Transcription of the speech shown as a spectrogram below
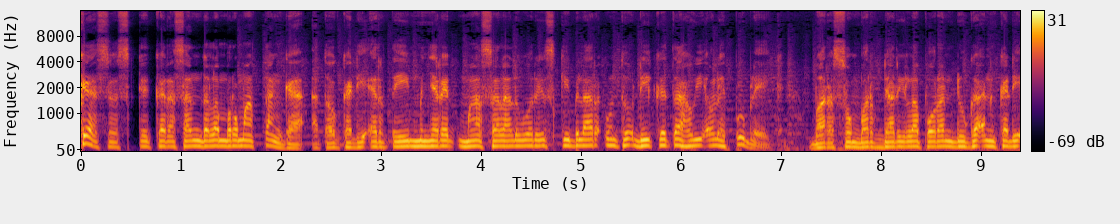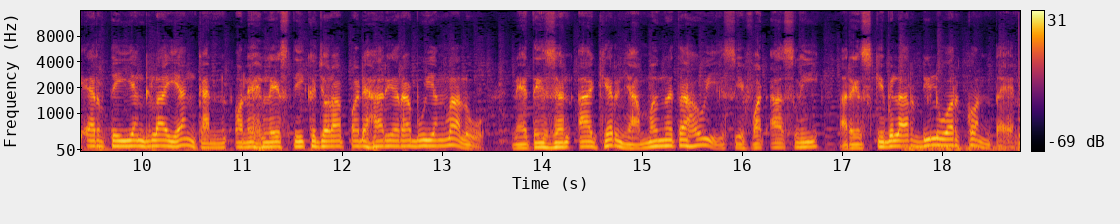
Kasus kekerasan dalam rumah tangga atau KDRT menyeret masa lalu Rizky Bilar untuk diketahui oleh publik. Bersumber dari laporan dugaan KDRT yang dilayangkan oleh Lesti Kejora pada hari Rabu yang lalu, netizen akhirnya mengetahui sifat asli Rizky Bilar di luar konten.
